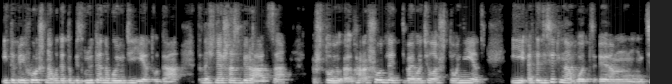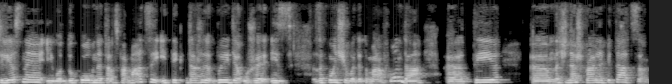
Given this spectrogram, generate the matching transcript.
и ты приходишь на вот эту безглютеновую диету, да, ты начинаешь разбираться, что э, хорошо для твоего тела, что нет. И это действительно вот эм, телесная и вот духовная трансформация, и ты даже выйдя уже из, закончив вот этот марафон, да, э, ты э, начинаешь правильно питаться.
